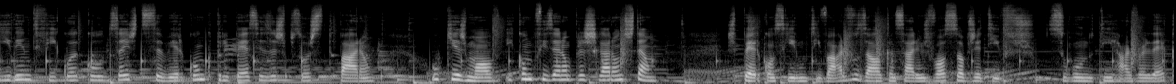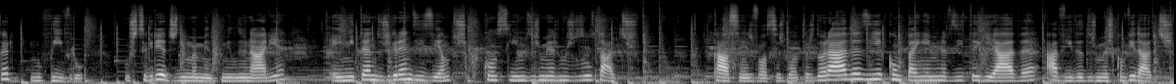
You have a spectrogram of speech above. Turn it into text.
e identifico-a com o desejo de saber com que peripécias as pessoas se deparam, o que as move e como fizeram para chegar onde estão. Espero conseguir motivar-vos a alcançarem os vossos objetivos. Segundo T. Harvard Ecker, no livro Os Segredos de uma Mente Milionária, é imitando os grandes exemplos que conseguimos os mesmos resultados. Calcem as vossas botas douradas e acompanhem-me na visita guiada à vida dos meus convidados.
